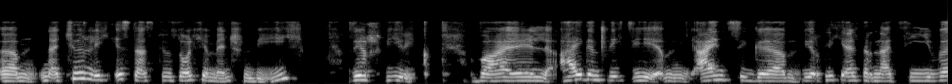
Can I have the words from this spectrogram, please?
Ähm, natürlich ist das für solche Menschen wie ich sehr schwierig, weil eigentlich die ähm, einzige wirkliche Alternative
